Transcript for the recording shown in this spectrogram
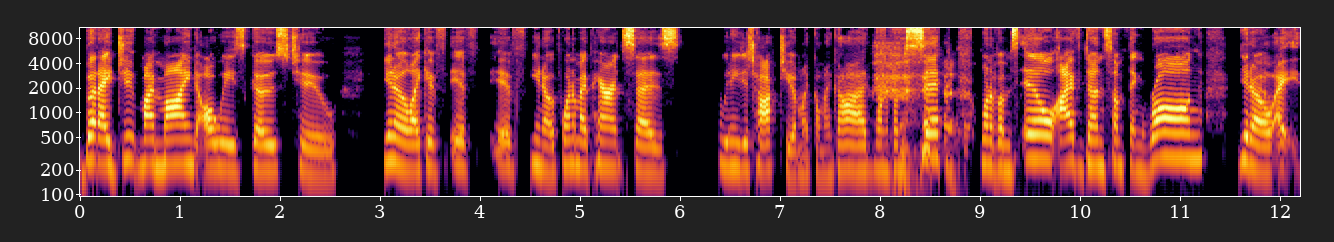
but I do my mind always goes to you know like if if if you know if one of my parents says we need to talk to you. I'm like oh my god one of them's sick one of them's ill i've done something wrong. You know i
